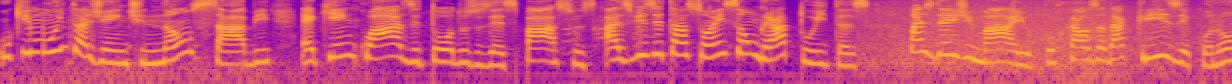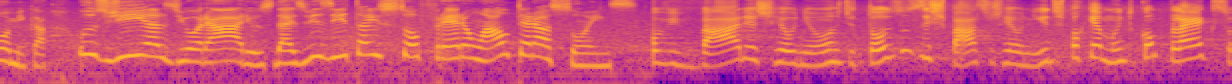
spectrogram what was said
O que muita gente não sabe é que em quase todos os espaços as visitações são gratuitas. Mas desde maio, por causa da crise econômica, os dias e horários das visitas sofreram alterações. Houve várias reuniões de todos os espaços reunidos, porque é muito complexo,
